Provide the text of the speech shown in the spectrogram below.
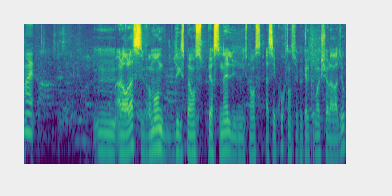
ouais. Hum, alors là, c'est vraiment d'expérience personnelle, une expérience assez courte, hein, ça fait que quelques mois que je suis à la radio.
